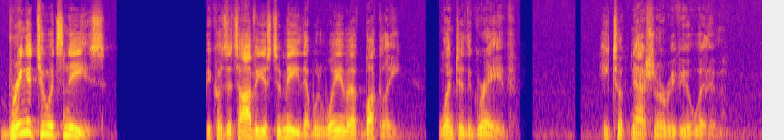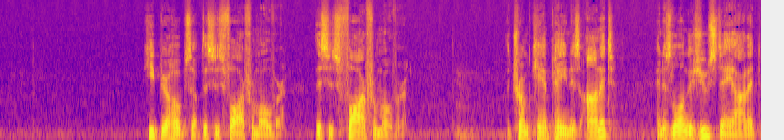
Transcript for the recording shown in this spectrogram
Bring it to its knees because it's obvious to me that when William F. Buckley went to the grave, he took National Review with him. Keep your hopes up. This is far from over. This is far from over. The Trump campaign is on it, and as long as you stay on it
